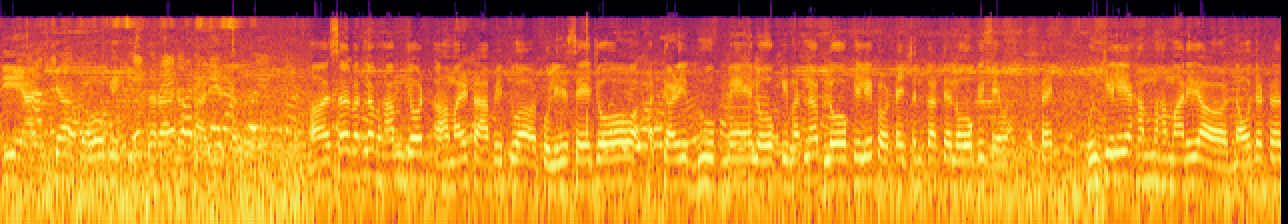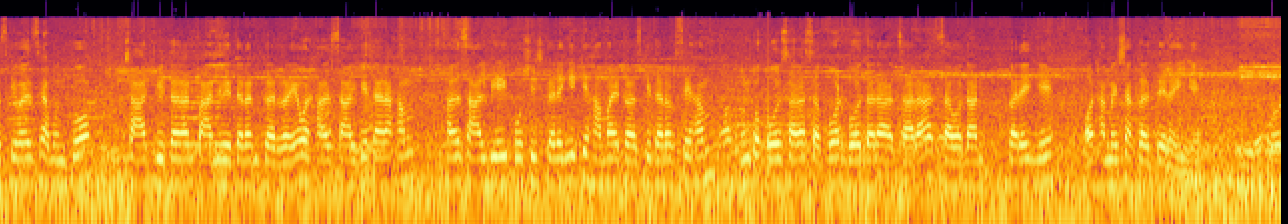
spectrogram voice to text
जी, आज क्या कहोगे, किस तरह का कार्य कर रहे हैं? सर मतलब हम जो, हमारे ट्रैफ़िक पुलिस है, जो कड़ी धूप में लोगों की मतलब लोगों के लिए प्रोटेक्शन करते हैं, लोगों की सेवा करते हैं, उनके लिए हम, हमारे नवोदय ट्रस्ट की वजह से हम उनको छाछ वितरण, पानी वितरण कर रहे हैं और हर साल की तरह हम, हर साल भी यही कोशिश करेंगे कि हमारे ट्रस्ट की तरफ़ से हम उनको बहुत सारा सपोर्ट बहुत सारा सारा सावधान करेंगे और हमेशा करते रहेंगे। और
